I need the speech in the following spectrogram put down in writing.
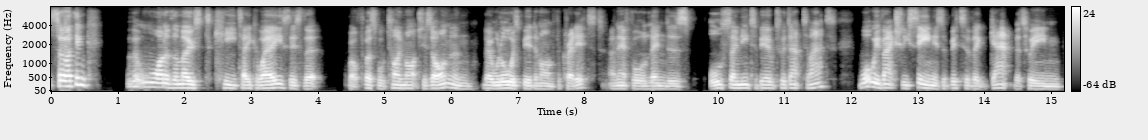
So, I think that one of the most key takeaways is that, well, first of all, time marches on, and there will always be a demand for credit, and therefore lenders also need to be able to adapt to that. What we've actually seen is a bit of a gap between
